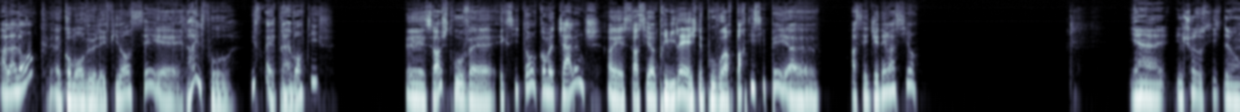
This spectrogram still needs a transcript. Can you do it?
à la langue, comme on veut les financer. Et là, il faut, il faut être inventif. Et ça, je trouve excitant comme un challenge. Et ça, c'est un privilège de pouvoir participer à cette génération. Il y a une chose aussi dans,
